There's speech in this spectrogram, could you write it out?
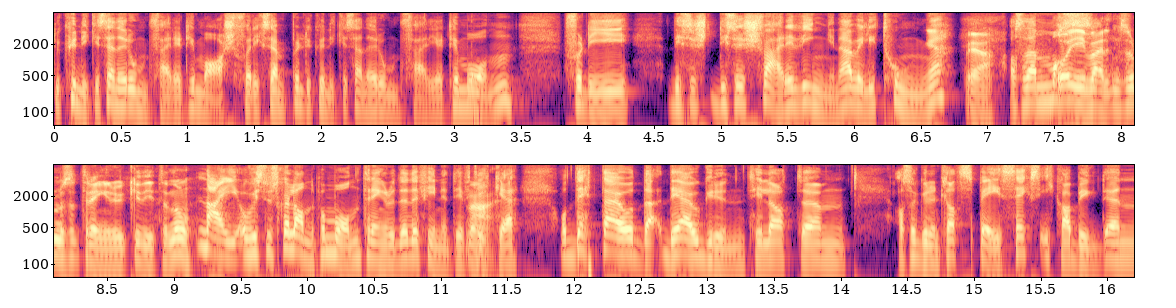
du kunne ikke sende romferjer til Mars, f.eks. Du kunne ikke sende romferjer til månen. Fordi disse, disse svære vingene er veldig tunge. Ja. Altså, det er masse Og i verdensrommet så trenger du ikke de til noe. Nei, og hvis du skal lande på månen, trenger du det definitivt Nei. ikke. Og dette er jo, det er jo grunnen til at um, Altså grunnen til at SpaceX ikke har bygd en,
